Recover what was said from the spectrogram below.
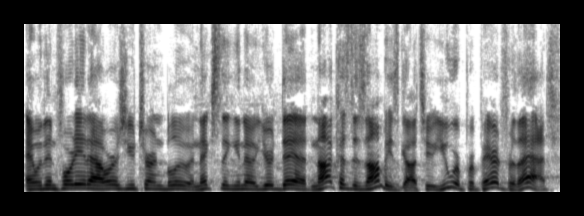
and within 48 hours, you turn blue. And next thing you know, you're dead. Not because the zombies got you, you were prepared for that,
